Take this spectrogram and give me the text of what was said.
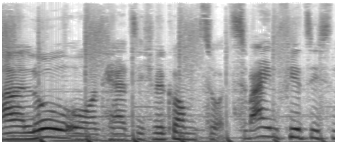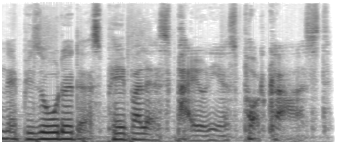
Hallo und herzlich willkommen zur 42. Episode des Paperless Pioneers Podcast.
